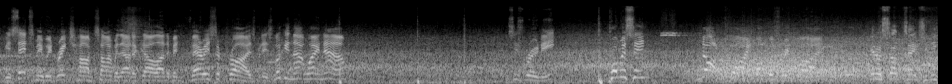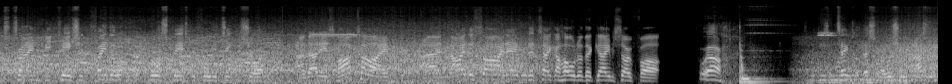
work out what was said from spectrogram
If you said to me we'd reach half-time without a goal, I'd have been very surprised, but it's looking that way now. Is Rooney. Promising. Not quite what was required. You know, sometimes you need to try and be patient, find a little bit more space before you take the shot. And that is half-time, and neither side able to take a hold of the game so far. Well, sometimes like this one, I wish you would ask me.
